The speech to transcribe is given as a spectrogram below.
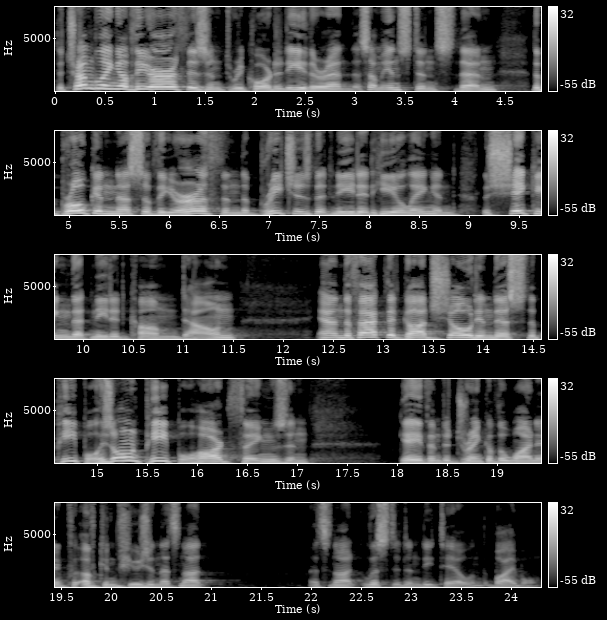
The trembling of the earth isn't recorded either, and some instance then, the brokenness of the earth and the breaches that needed healing and the shaking that needed calm down. And the fact that God showed in this the people, his own people, hard things and gave them to drink of the wine of confusion, that's not, that's not listed in detail in the Bible.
